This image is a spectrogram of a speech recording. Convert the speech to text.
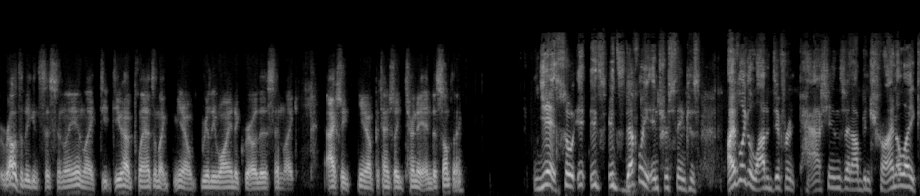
relatively consistently and like do, do you have plans on like you know really wanting to grow this and like actually you know potentially turn it into something yeah, so it, it's it's definitely interesting because I have like a lot of different passions, and I've been trying to like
